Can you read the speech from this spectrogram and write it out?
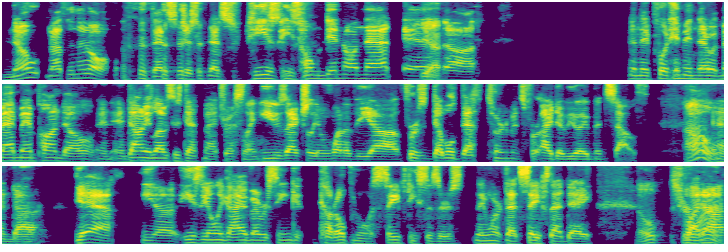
No, nothing at all. That's just that's he's he's honed in on that and Yeah. uh and they put him in there with Madman Pondo, and, and Donnie loves his deathmatch wrestling. He was actually in one of the uh, first double death tournaments for IWA Mid South. Oh, And uh, yeah, he uh, he's the only guy I've ever seen get cut open with safety scissors. They weren't that safe that day. nope, sure. but uh,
